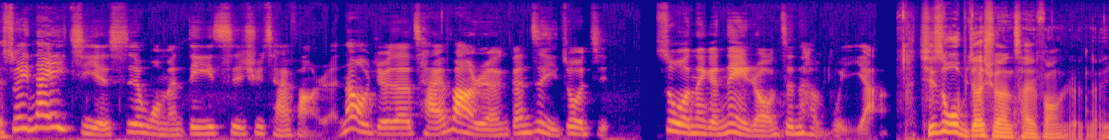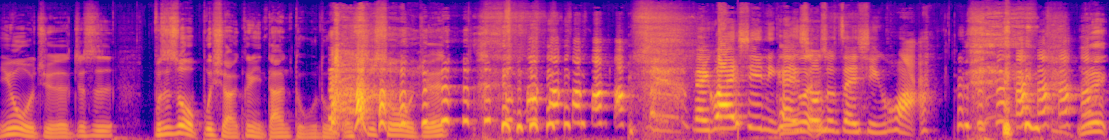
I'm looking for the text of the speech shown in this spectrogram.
所以那一集也是我们第一次去采访人。那我觉得采访人跟自己做节做那个内容真的很不一样。其实我比较喜欢采访人的，因为我觉得就是不是说我不喜欢跟你单独录，而是说我觉得，没关系，你可以说出真心话。因为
